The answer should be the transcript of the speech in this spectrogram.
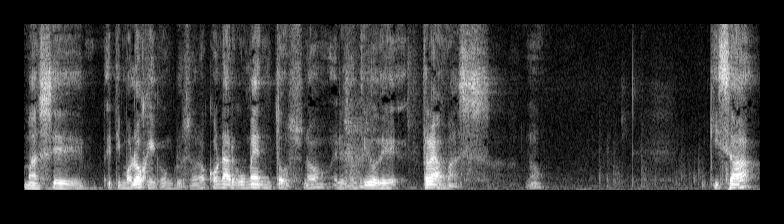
más eh, etimológico incluso, ¿no? con argumentos, ¿no? en el sentido de tramas. ¿no? Quizá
